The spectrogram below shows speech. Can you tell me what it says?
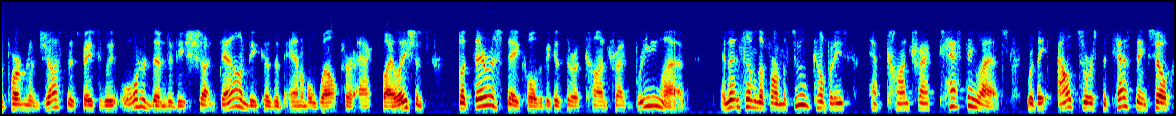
Department of Justice basically ordered them to be shut down because of Animal Welfare Act violations. But they're a stakeholder because they're a contract breeding lab. And then some of the pharmaceutical companies have contract testing labs where they outsource the testing. So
